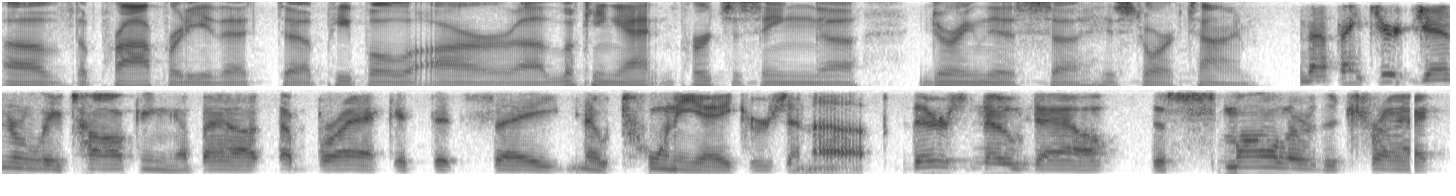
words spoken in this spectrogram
of the property that uh, people are uh, looking at and purchasing uh, during this uh, historic time? I think you're generally talking about a bracket that's, say, you know, 20 acres and up. There's no doubt the smaller the tract,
